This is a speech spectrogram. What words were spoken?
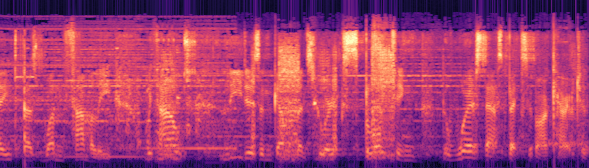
relate as one family without leaders and governments who are exploiting the worst aspects of our character.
